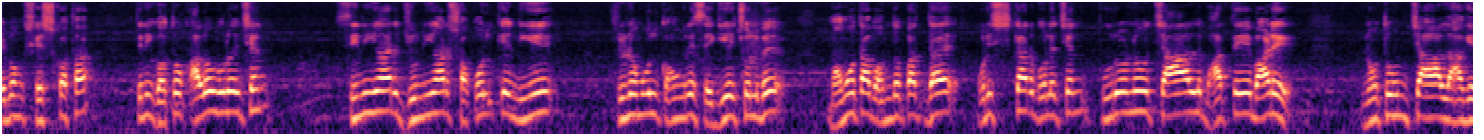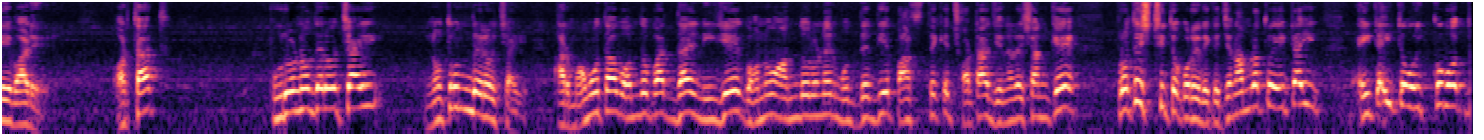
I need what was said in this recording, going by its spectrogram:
এবং শেষ কথা। তিনি গতকালও বলেছেন, সিনিয়র, জুনিয়র সকলকে নিয়ে তৃণমূল কংগ্রেস এগিয়ে চলবে। মমতা বন্দ্যোপাধ্যায় পরিষ্কার বলেছেন, পুরনো চাল ভাতে বাড়ে, নতুন চাল আগে বাড়ে। অর্থাৎ পুরনোদেরও চাই, নতুনদেরও চাই। আর মমতা বন্দ্যোপাধ্যায় নিজে গণ আন্দোলনের মধ্যে দিয়ে পাঁচ থেকে ছটা জেনারেশনকে প্রতিষ্ঠিত করে রেখেছেন। আমরা তো এটাই এইটাই তো ঐক্যবদ্ধ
